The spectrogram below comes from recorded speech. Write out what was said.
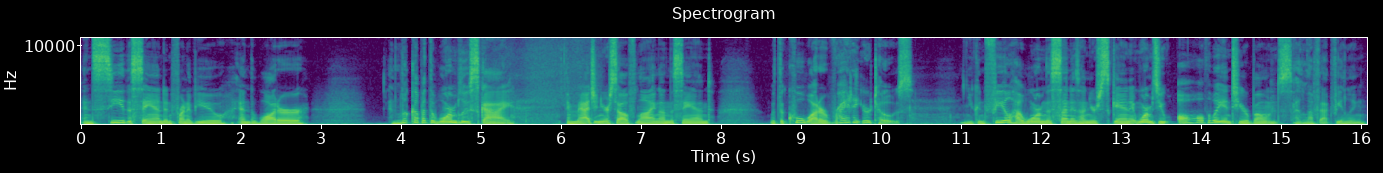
and see the sand in front of you and the water, and look up at the warm blue sky Imagine yourself lying on the sand with the cool water right at your toes. You can feel how warm the sun is on your skin. It warms you all the way into your bones. I love that feeling.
